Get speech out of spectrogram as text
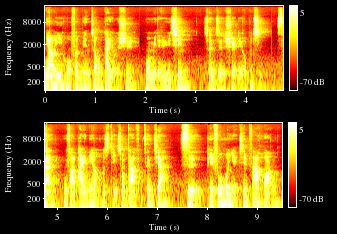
尿液或粪便中带有血，莫名的淤青，甚至血流不止。三、无法排尿或是体重大幅增加。四、皮肤或眼睛发黄，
